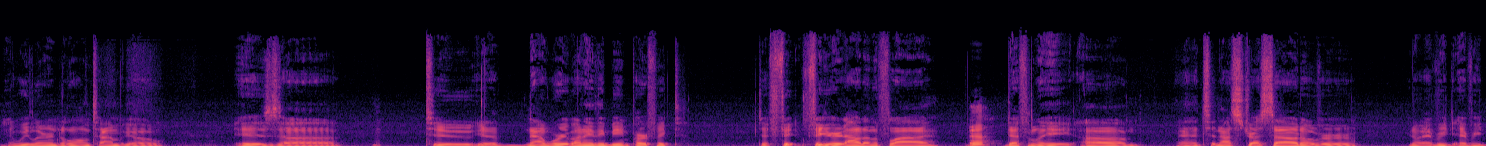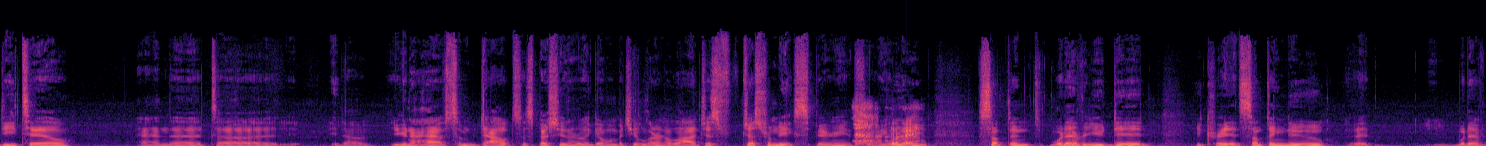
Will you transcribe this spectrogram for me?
you know, we learned a long time ago is uh, to you know not worry about anything being perfect. to fi- figure it out on the fly. Yeah. Definitely, um, and to not stress out over you know every every detail, and that uh, you know you're gonna have some doubts, especially in the early going, but you learn a lot just just from the experience. You, know, you something, whatever you did, you created something new that whatever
